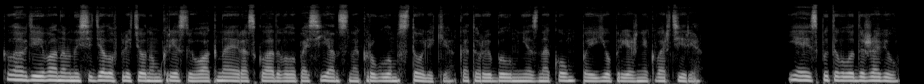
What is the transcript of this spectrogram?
Клавдия Ивановна сидела в плетеном кресле у окна и раскладывала пасьянс на круглом столике, который был мне знаком по ее прежней квартире. Я испытывала дежавю.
